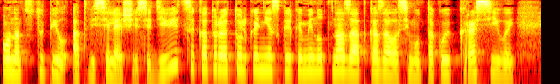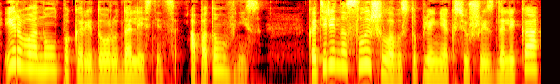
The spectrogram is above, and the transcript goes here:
Он отступил от веселящейся девицы, которая только несколько минут назад казалась ему такой красивой, и рванул по коридору до лестницы, а потом вниз. Катерина слышала выступление Ксюши издалека,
